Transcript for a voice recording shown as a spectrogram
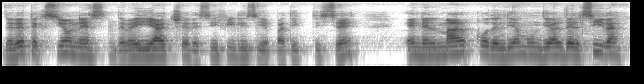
de detecciones de VIH, de sífilis y hepatitis C en el marco del Día Mundial del SIDA,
